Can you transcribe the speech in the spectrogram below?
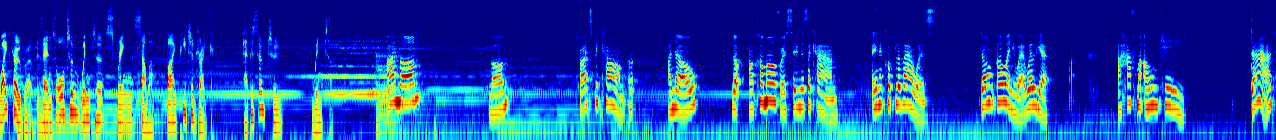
White Cobra presents Autumn, Winter, Spring, Summer by Peter Drake. Episode 2 Winter. Hi, Mum. Mum. Try to be calm. Uh, I know. Look, I'll come over as soon as I can. In a couple of hours. Don't go anywhere, will you? I, I have my own key. Dad?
